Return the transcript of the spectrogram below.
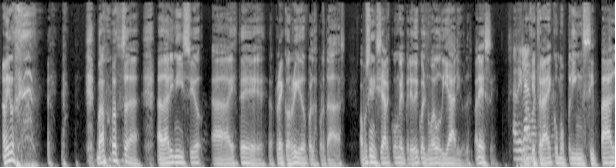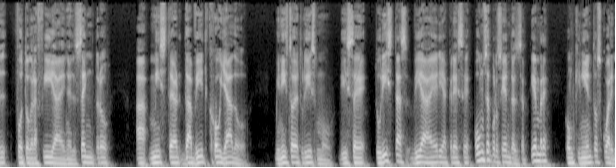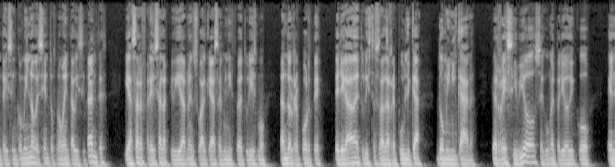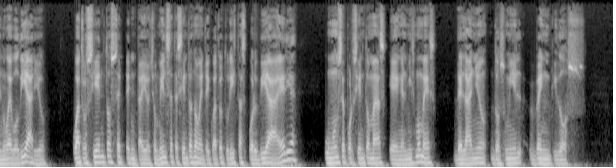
Amigos, vamos a, a dar inicio a este recorrido por las portadas. Vamos a iniciar con el periódico El Nuevo Diario, ¿les parece? Adelante. que trae como principal fotografía en el centro a Mr. David Collado, ministro de Turismo. Dice, turistas vía aérea crece 11% en septiembre con 545.990 visitantes y hace referencia a la actividad mensual que hace el ministro de Turismo dando el reporte de llegada de turistas a la República Dominicana, que recibió, según el periódico El Nuevo Diario, 478.794 turistas por vía aérea, un 11% más que en el mismo mes del año 2022.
